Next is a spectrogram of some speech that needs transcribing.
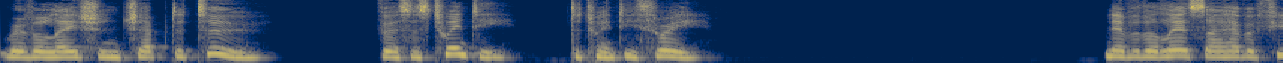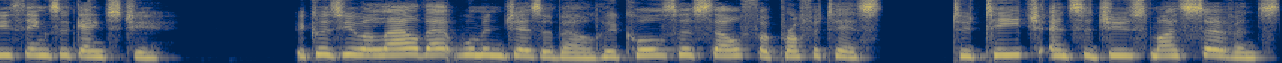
Revelation chapter 2, verses 20 to 23. Nevertheless, I have a few things against you, because you allow that woman Jezebel, who calls herself a prophetess, to teach and seduce my servants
